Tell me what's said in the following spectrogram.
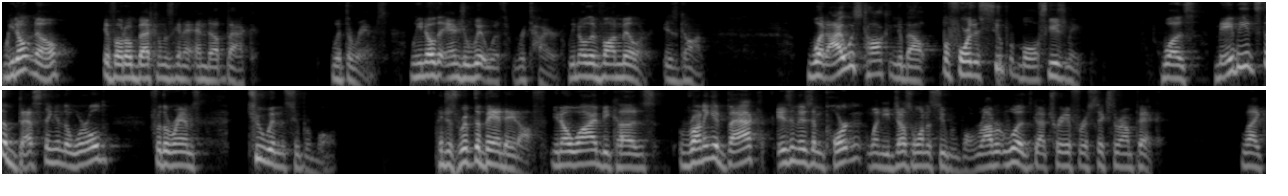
we don't know if Odell Beckham is going to end up back with the Rams. We know that Andrew Whitworth retired. We know that Von Miller is gone. What I was talking about before the Super Bowl, excuse me, was maybe it's the best thing in the world for the Rams to win the Super Bowl and just rip the band aid off. You know why? Because running it back isn't as important when you just won a Super Bowl. Robert Woods got traded for a sixth round pick. Like,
